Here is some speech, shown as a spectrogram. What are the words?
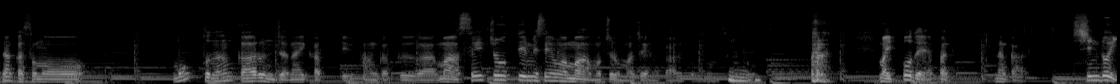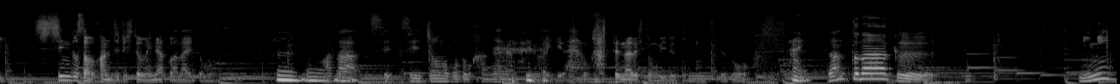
なんかそのもっとなんかあるんじゃないかっていう感覚がまあ成長っていう目線はまあもちろん間違いなくあると思うんですけど、うん まあ一方でやっぱりなんかしんどいしんどさを感じる人もいなくはないと思うんですよね。うんうんうんまたせ成長のことを考えなければいけないのかってなる人もいると思うんですけどはいなんとなく耳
